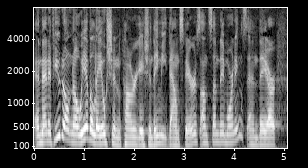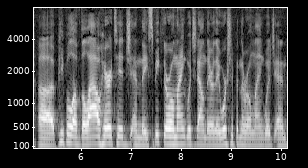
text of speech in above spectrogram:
And then if you don't know, we have a Laotian congregation. They meet downstairs on Sunday mornings, and they are uh, people of the Lao heritage, and they speak their own language down there. They worship in their own language, and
